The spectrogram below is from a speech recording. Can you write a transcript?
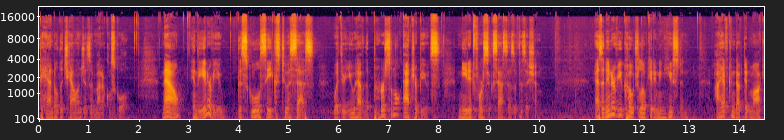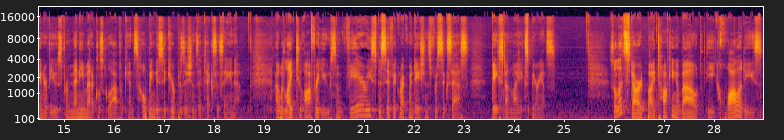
to handle the challenges of medical school. Now, in the interview, the school seeks to assess whether you have the personal attributes needed for success as a physician. As an interview coach located in Houston, I have conducted mock interviews for many medical school applicants hoping to secure positions at Texas A&M. I would like to offer you some very specific recommendations for success based on my experience. So let's start by talking about the qualities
